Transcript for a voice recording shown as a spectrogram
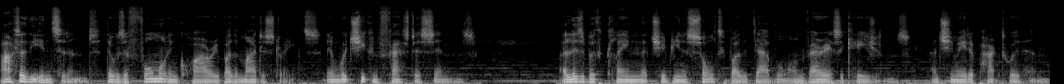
After the incident, there was a formal inquiry by the magistrates in which she confessed her sins. Elizabeth claimed that she had been assaulted by the devil on various occasions, and she made a pact with him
